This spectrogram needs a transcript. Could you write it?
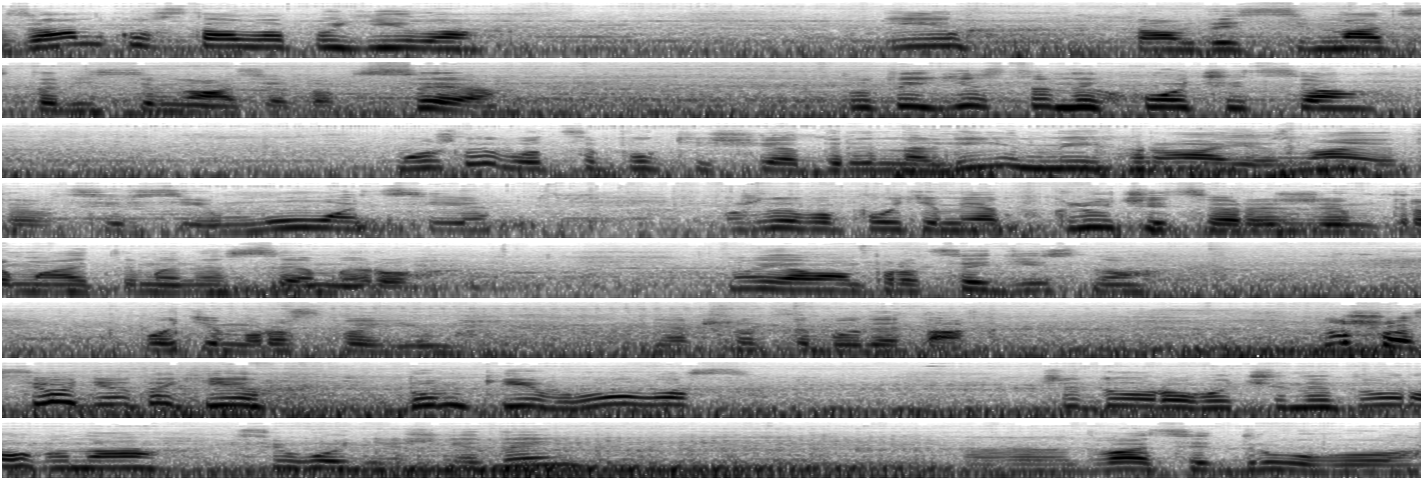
Зранку встала, поїла і там десь 17-18. Все. Тут і їсти не хочеться. Можливо, це поки ще адреналін мій грає, знаєте, ці всі емоції. Можливо, потім як включиться режим, тримайте мене семеро. Ну, я вам про це дійсно потім розповім, якщо це буде так. Ну що, сьогодні такі думки в голос. Чи дорого, чи недорого на сьогоднішній день. Е, 22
